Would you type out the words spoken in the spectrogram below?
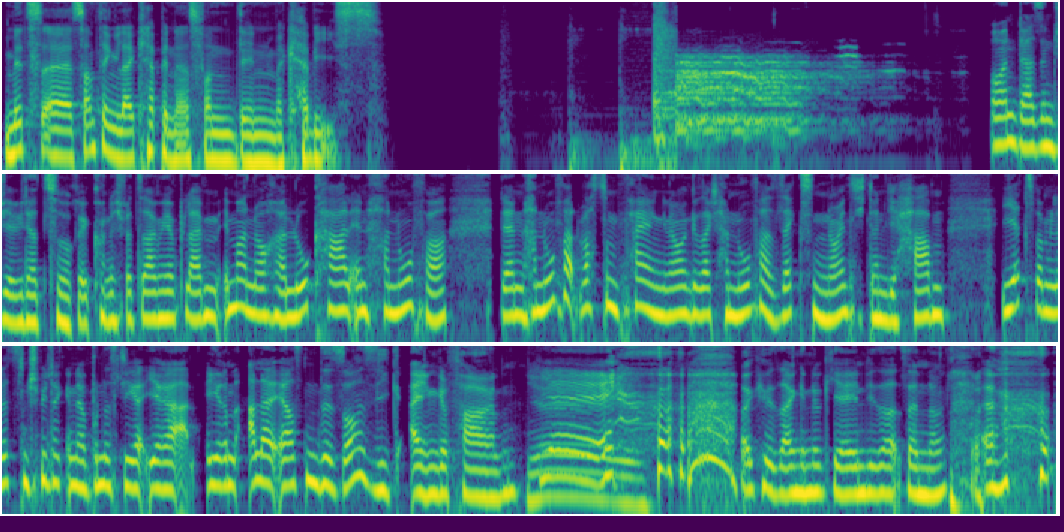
mit äh, Something Like Happiness von den Maccabees. Und da sind wir wieder zurück. Und ich würde sagen, wir bleiben immer noch lokal in Hannover. Denn Hannover hat was zum Feiern, genauer gesagt Hannover 96. Denn die haben jetzt beim letzten Spieltag in der Bundesliga ihre, ihren allerersten Saisonsieg eingefahren. Okay, wir sagen genug Yay in dieser Sendung.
